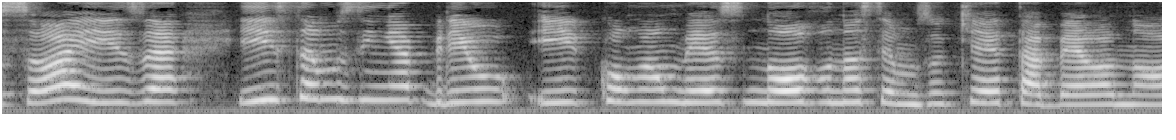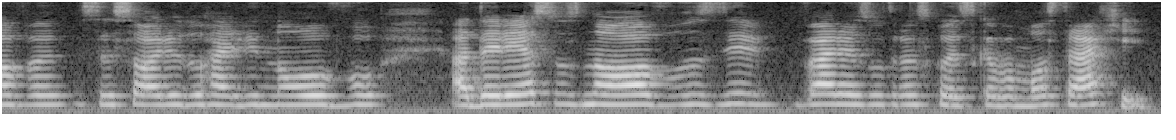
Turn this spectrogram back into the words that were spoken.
eu sou a Isa e estamos em abril e como é um mês novo, nós temos o que? Tabela nova, acessório do Harley novo, adereços novos e várias outras coisas que eu vou mostrar aqui.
